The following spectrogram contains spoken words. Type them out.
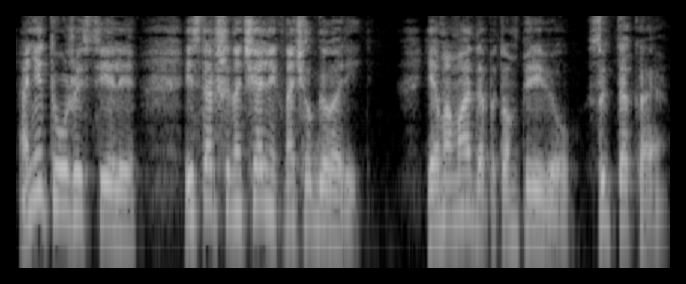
Они тоже сели, и старший начальник начал говорить. Ямамада потом перевел. Суть такая.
